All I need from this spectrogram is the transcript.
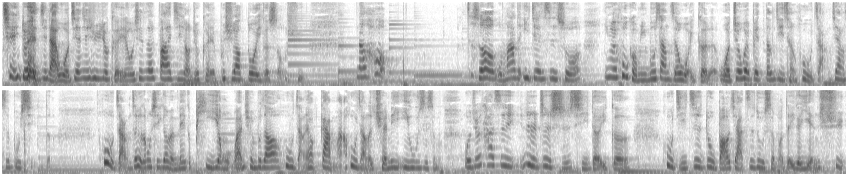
签一堆人进来，我签进去就可以了。我先生放在基隆就可以，不需要多一个手续。然后。这时候，我妈的意见是说，因为户口名簿上只有我一个人，我就会被登记成户长，这样是不行的。户长这个东西根本没个屁用，我完全不知道户长要干嘛，护长的权利义务是什么？我觉得他是日治时期的一个户籍制度、保甲制度什么的一个延续。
